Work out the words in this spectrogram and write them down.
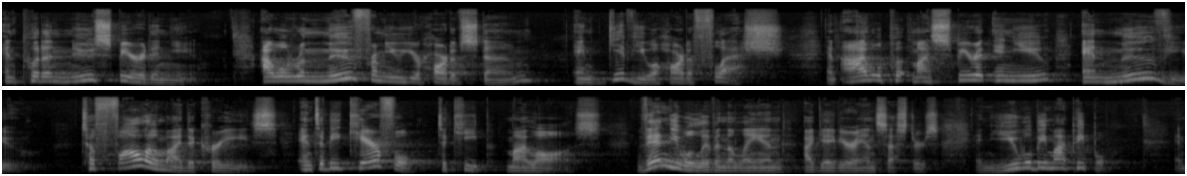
and put a new spirit in you. I will remove from you your heart of stone and give you a heart of flesh. And I will put my spirit in you and move you to follow my decrees and to be careful to keep my laws. Then you will live in the land I gave your ancestors, and you will be my people, and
